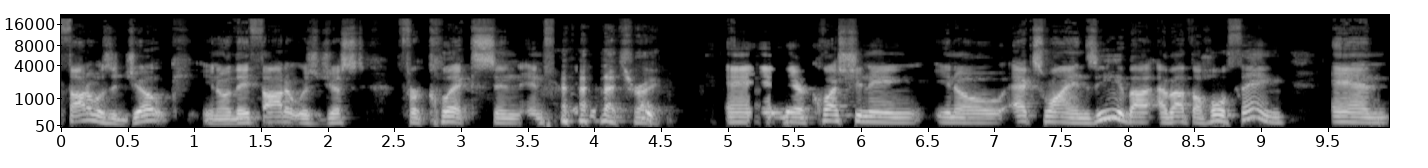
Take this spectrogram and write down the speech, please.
thought it was a joke. You know, they thought it was just for clicks and, and that's right. And, and, they're questioning, you know, X, Y, and Z about about the whole thing. And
